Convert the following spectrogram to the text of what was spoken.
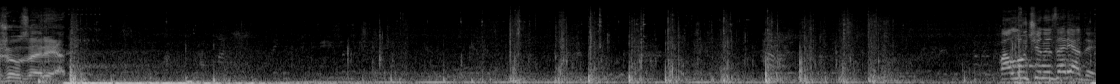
Вижу заряд. Получены заряды.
